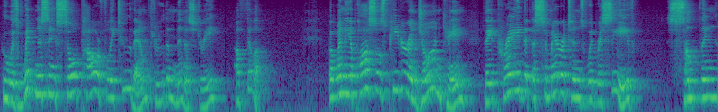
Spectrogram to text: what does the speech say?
who was witnessing so powerfully to them through the ministry of Philip. But when the apostles Peter and John came, they prayed that the Samaritans would receive something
